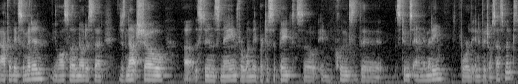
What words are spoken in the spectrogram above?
after they've submitted. You'll also notice that it does not show uh, the student's name for when they participate. So it includes the student's anonymity for the individual assessment.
